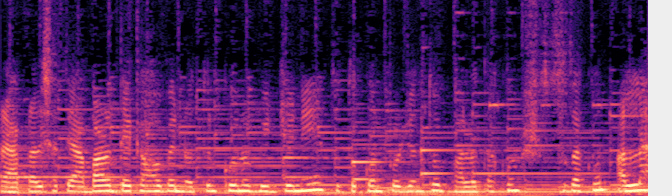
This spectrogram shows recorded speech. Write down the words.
আর আপনাদের সাথে আবারও দেখা হবে নতুন কোনো ভিডিও নিয়ে। ততক্ষণ পর্যন্ত ভালো থাকুন, সুস্থ থাকুন। আল্লাহ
